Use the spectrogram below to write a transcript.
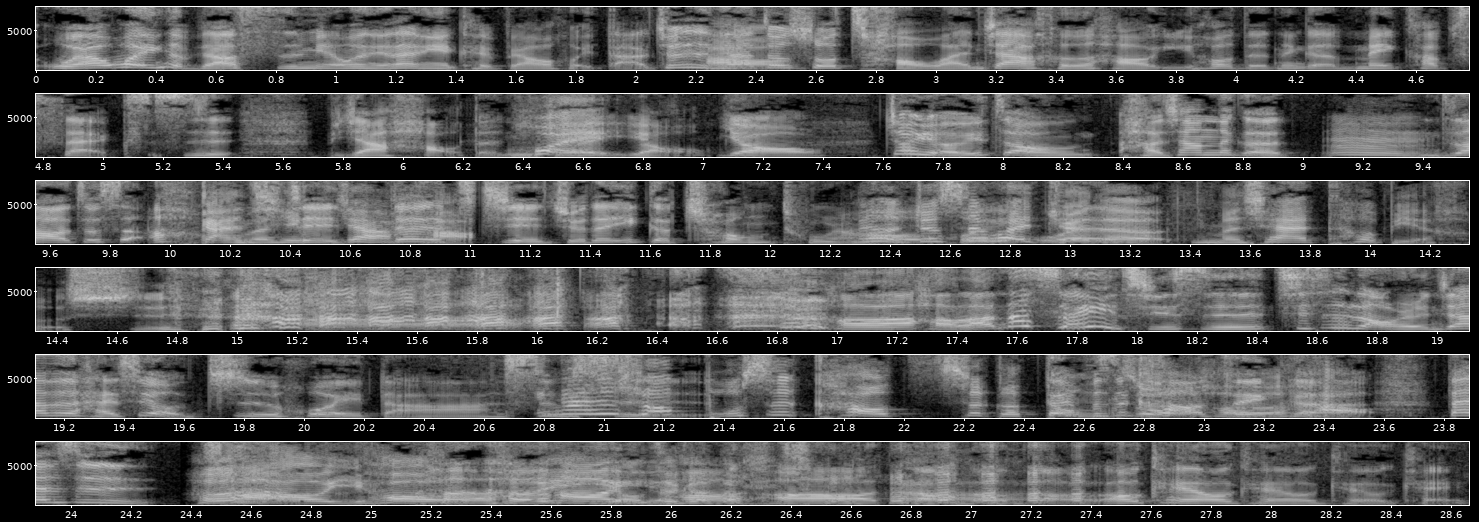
我要问一个比较私密的问题，那你也可以不要回答。就是人家好。就说吵完架和好以后的那个 make up sex 是比较好的，你觉得会有？有，就有一种好像那个嗯。你嗯，知道，就是哦，感情对解决的一个冲突，然后没有，就是会觉得你们现在特别合适。好了好了，那所以其实其实老人家的还是有智慧的啊，是不应该是说不是靠这个对，动作不是靠这个，但是和好以后和可以和好有这个东西哦，懂懂懂，OK OK OK OK，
